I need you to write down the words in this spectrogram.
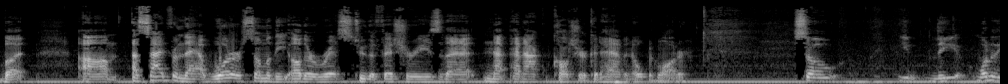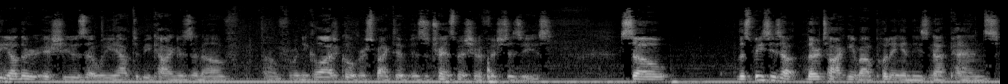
But um, aside from that, what are some of the other risks to the fisheries that net pen aquaculture could have in open water? So, you, the one of the other issues that we have to be cognizant of um, from an ecological perspective is the transmission of fish disease. So, the species they're talking about putting in these net pens,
